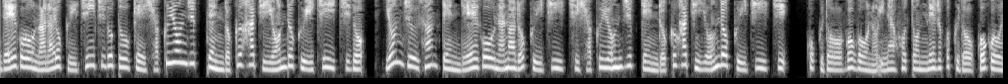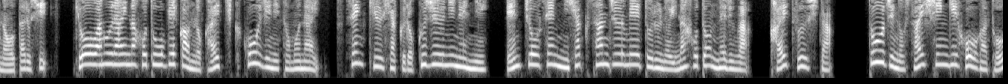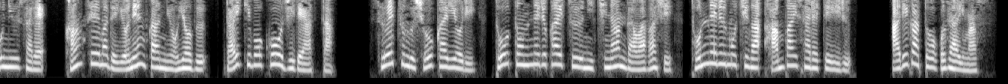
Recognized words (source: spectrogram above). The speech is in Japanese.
43.057611度統計140.684611度。43.057611-140.684611国道5号の稲穂トンネル国道5号の小樽市、京和村稲穂峠間の改築工事に伴い、1962年に延長1230メートルの稲穂トンネルが開通した。当時の最新技法が投入され、完成まで4年間に及ぶ大規模工事であった。末継ぐ紹介より、当トンネル開通にちなんだ和菓子、トンネル餅が販売されている。ありがとうございます。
